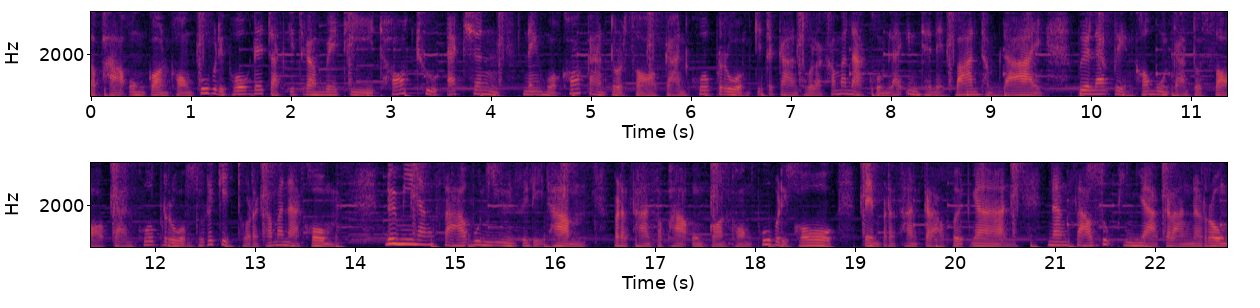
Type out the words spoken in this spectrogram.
สภาองค์กรของผู้บริโภคได้จัดกิจกรรมเวที Talk to Action ในหัวข้อการตรวจสอบการควบรวมกิจการโทรคมนาคมและอินเทอร์เน็ตบ้านทำได้ เพื่อแลกเปลี่ยนข้อมูลการตรวจสอบการควบรวมธุรกิจโทรคมนาคม โดยมีนางสาวบุญยืนสิริธรรม ประธานสภาองค์กรของผู้บริโภค เป็นประธานกล่าวเปิดงาน นางสาวสุพิญญากลางนรง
